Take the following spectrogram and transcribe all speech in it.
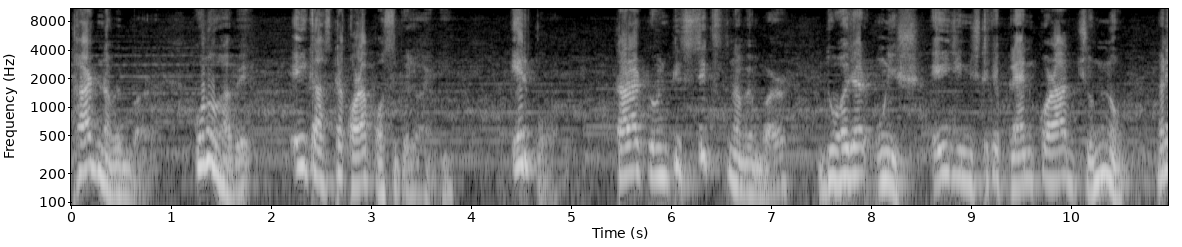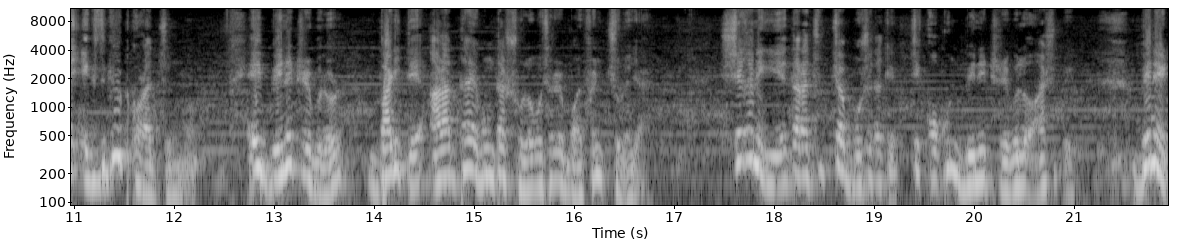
থার্ড নভেম্বর কোনোভাবে এই কাজটা করা পসিবল হয়নি। এরপর তারা টোয়েন্টি সিক্স নভেম্বর দু হাজার উনিশ এই জিনিসটাকে প্ল্যান করার জন্য মানে এক্সিকিউট করার জন্য এই বেনেট রেবেলোর বাড়িতে আরাধ্যা এবং তার ষোলো বছরের বয়ফ্রেন্ড চলে যায়। সেখানে গিয়ে তারা চুপচাপ বসে থাকে যে কখন বেনেট রেবেলো আসবে। বেনেট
